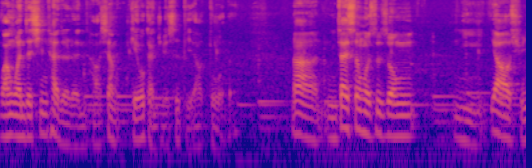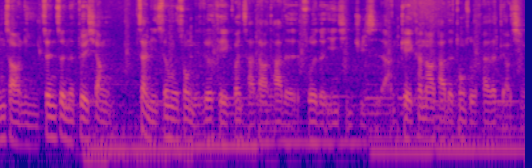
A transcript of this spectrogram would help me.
玩玩的心态的人，好像给我感觉是比较多的。那你在生活之中，你要寻找你真正的对象，在你生活中，你就可以观察到他的所有的言行举止啊，你可以看到他的动作、他的表情。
